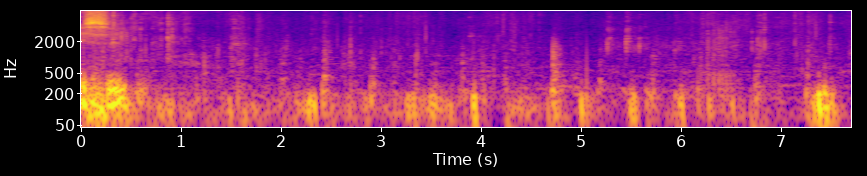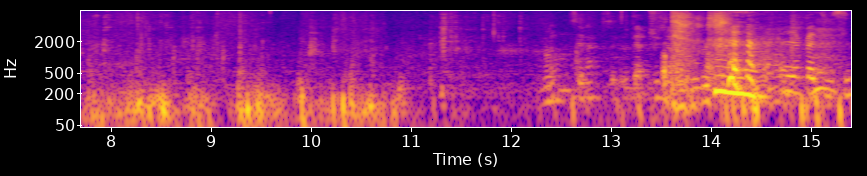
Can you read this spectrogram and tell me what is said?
ici. Il n'y a pas de souci.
